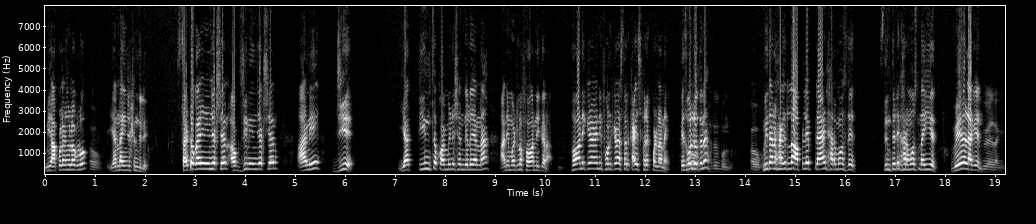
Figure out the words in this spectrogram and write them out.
मी अकोला येऊ लागलो. हो. यांना इंजेक्शन दिले. सायटोकाइन इंजेक्शन ऑक्सिजन इंजेक्शन आणि जीए या तीनचं कॉम्बिनेशन दिलं यांना. आणि म्हटलं फवारणी करा. फवारणी केला आणि फोन केला सर काहीच फरक पडला नाही. हेच बोलले होते ना? असंच बोललो. हो हो. मी त्यांना सांगितलं आपले प्लांट हार्मोन्स आहेत सिंथेटिक हार्मोन्स नाही आहेत वेळ लागेल. वेळ लागेल.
